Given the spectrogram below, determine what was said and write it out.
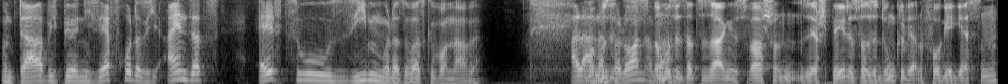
Und da bin ich sehr froh, dass ich einen Satz 11 zu 7 oder sowas gewonnen habe. Alle Man anderen verloren, jetzt, aber man muss jetzt dazu sagen, es war schon sehr spät, es war sehr dunkel, wir hatten vorher gegessen.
